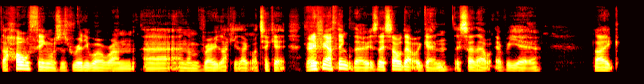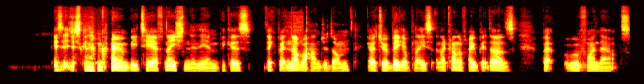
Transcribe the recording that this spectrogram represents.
the whole thing was just really well run. Uh, and I'm very lucky that I got a ticket. The only thing I think though is they sold out again. They sell out every year. Like, is it just going to grow and be TF Nation in the end? Because they could put another hundred on, go to a bigger place, and I kind of hope it does. But we'll find out.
